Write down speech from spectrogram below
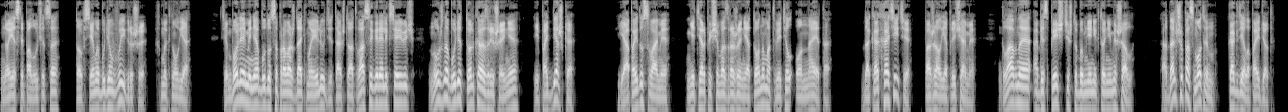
Но если получится, то все мы будем в выигрыше, хмыкнул я. Тем более меня будут сопровождать мои люди, так что от вас, Игорь Алексеевич, нужно будет только разрешение и поддержка. Я пойду с вами, нетерпящим возражения тоном ответил он на это. Да как хотите, пожал я плечами. Главное, обеспечьте, чтобы мне никто не мешал. А дальше посмотрим, как дело пойдет.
